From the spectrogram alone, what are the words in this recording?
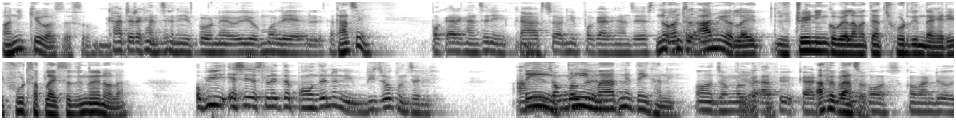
अनि के गर्छ त्यस्तो काटेर खान्छ नि ब्रोनाई यो मलेहरूले त। चाहिँ? पकाएर खान्छ नि काट्छ अनि पकाएर खान्छ यस्तो अन्त आर्मीहरूलाई ट्रेनिङको बेलामा त्यहाँ छोडिदिँदाखेरि फुड सप्लाई त दिँदैन होला? अब एसएसलाई त पाउँदैन नि बिजोक हुन्छ नि। त्यहीँ मार्ने त्यहीँ खाने। अँ जङ्गलकै आफै काट्ने आफै बाँच्छ। कमान्डो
